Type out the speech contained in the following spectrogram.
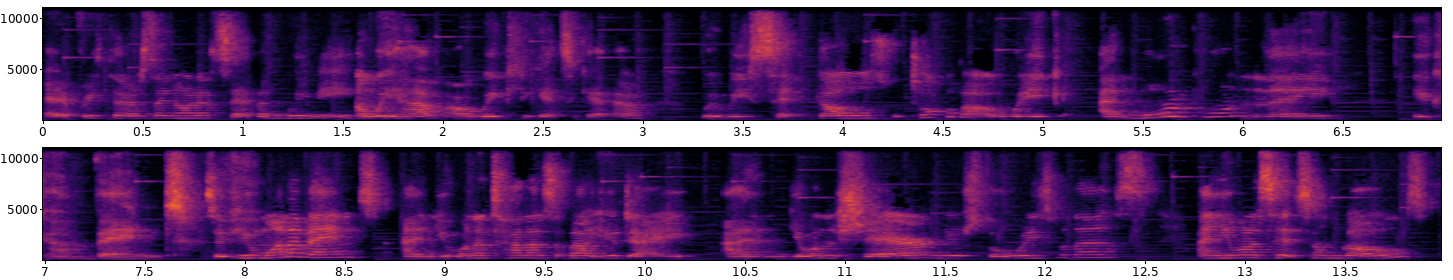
Every Thursday night at 7, we meet and we have our weekly get together where we set goals, we talk about a week, and more importantly, you can vent. So if you want to vent and you want to tell us about your day and you want to share your stories with us, and you want to set some goals,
